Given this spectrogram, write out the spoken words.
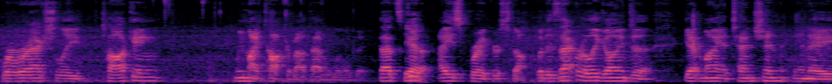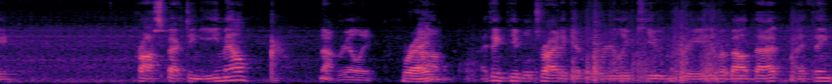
where we're actually talking we might talk about that a little bit. That's good yeah. icebreaker stuff. But is that really going to get my attention in a prospecting email? Not really. Right. Um, I think people try to get really cute and creative about that. I think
